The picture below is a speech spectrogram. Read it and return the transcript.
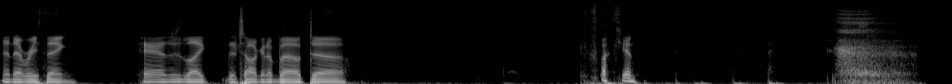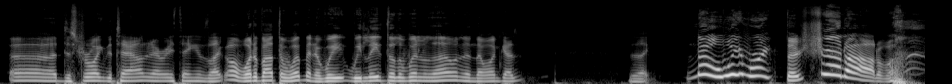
and everything, and like they're talking about uh, fucking uh destroying the town and everything. Is like oh what about the women? And we we leave the women alone. And the one guy's like no we rape the shit out of them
